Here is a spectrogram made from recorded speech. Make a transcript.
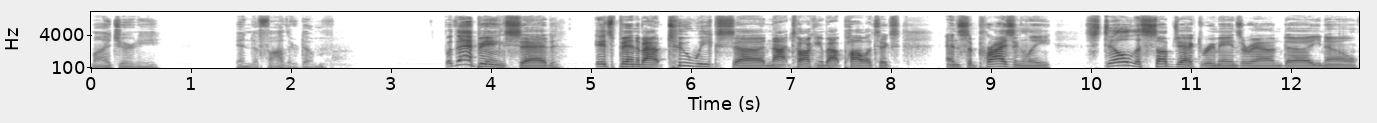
my journey into fatherdom. But that being said, it's been about two weeks uh, not talking about politics, and surprisingly, still the subject remains around, uh, you know,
